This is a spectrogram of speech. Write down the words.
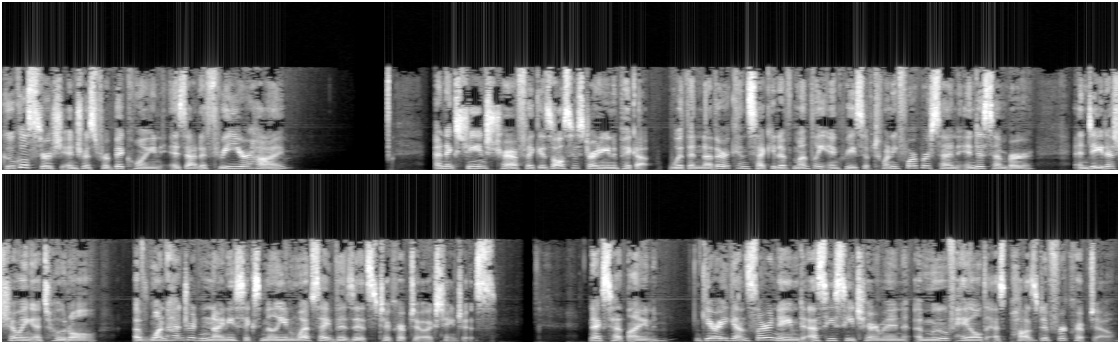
Google's search interest for Bitcoin is at a three year high. And exchange traffic is also starting to pick up with another consecutive monthly increase of 24% in December and data showing a total of 196 million website visits to crypto exchanges. Next headline Gary Gensler named SEC chairman, a move hailed as positive for crypto.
